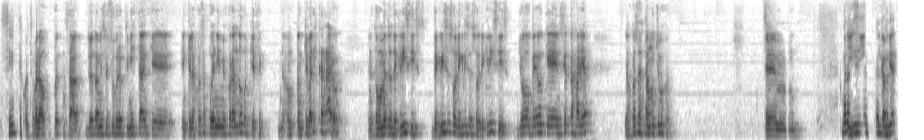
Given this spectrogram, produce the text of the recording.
Sí, te escucho. Pero, pues, o sea, yo también soy súper optimista en que, en que las cosas pueden ir mejorando porque, aunque parezca raro, en estos momentos de crisis, de crisis sobre crisis sobre crisis, yo veo que en ciertas áreas las cosas están mucho mejor. Em, bueno, y, el, cambiar...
